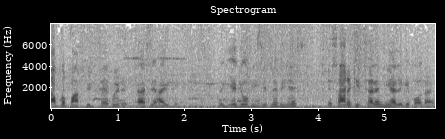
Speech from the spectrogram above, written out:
आपको पाँच फीट छः फीट ऐसे हाइट है। तो ये जो भी, जितने भी है, ये सारे की सारे मियाजाकी पौधा है।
